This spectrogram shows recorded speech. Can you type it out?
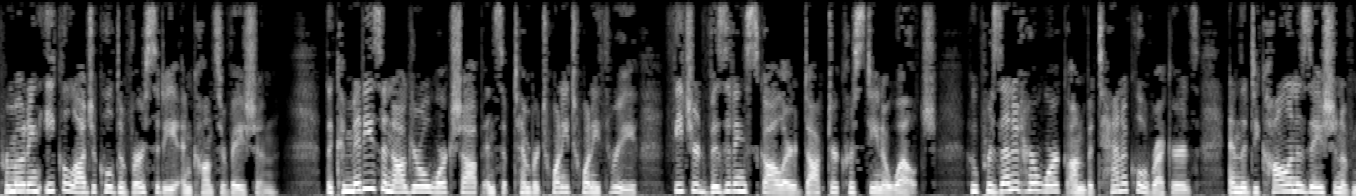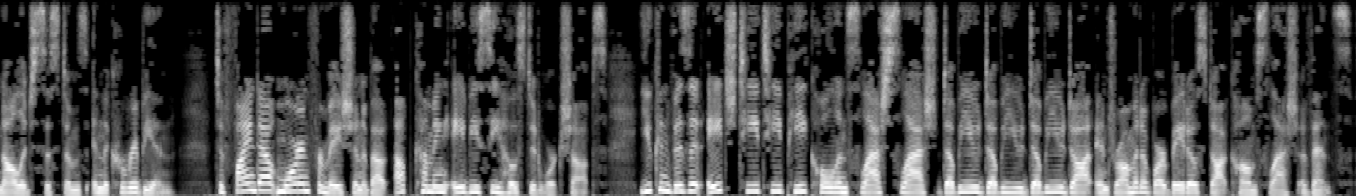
promoting ecological diversity and conservation. The committee's inaugural workshop in September 2023 featured visiting scholar Dr. Christina Welch, who presented her work on botanical records and the decolonization of knowledge systems in the Caribbean. To find out more information about upcoming ABC hosted workshops, you can visit http colon slash slash www.andromedabarbados.com slash events.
